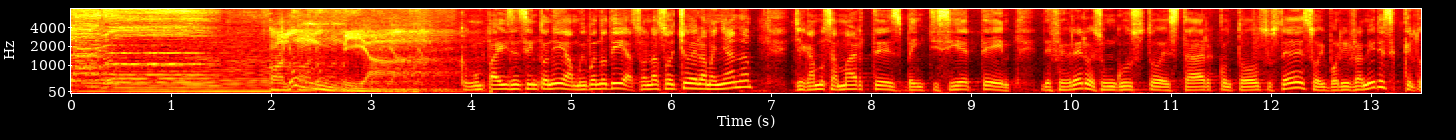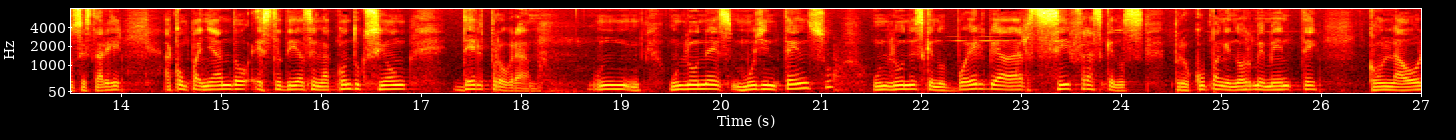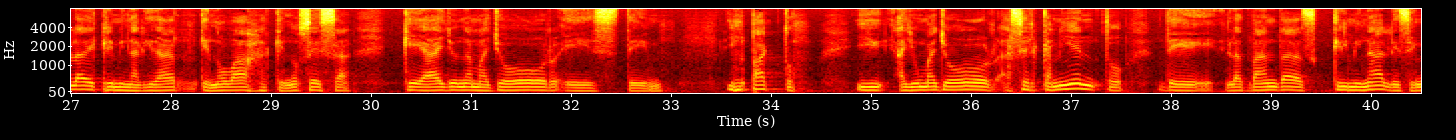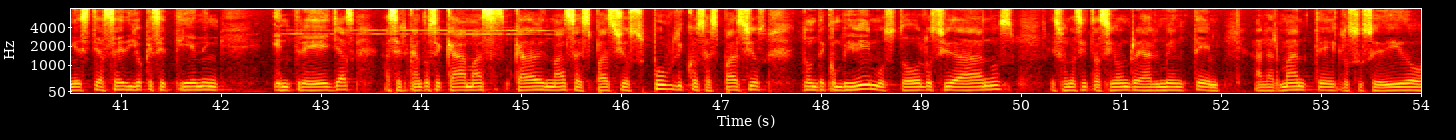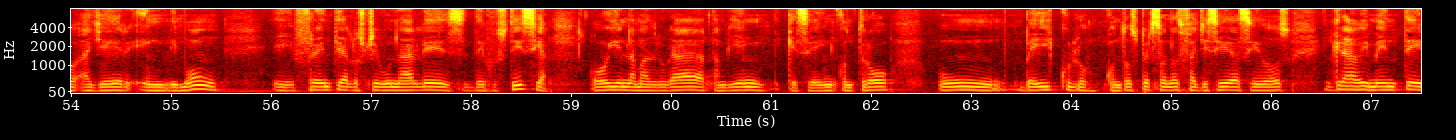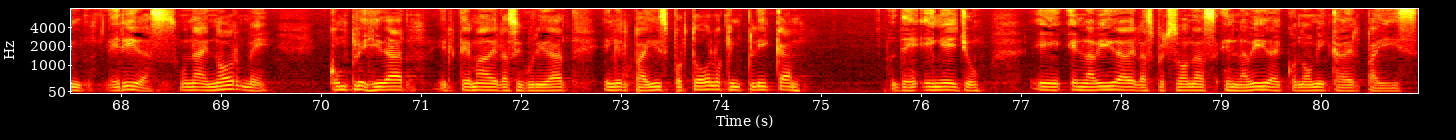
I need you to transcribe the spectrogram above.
claro. Colombia. Con un país en sintonía, muy buenos días. Son las 8 de la mañana. Llegamos a martes 27 de febrero. Es un gusto estar con todos ustedes. Soy Boris Ramírez, que los estaré acompañando estos días en la conducción del programa. Un, un, lunes muy intenso, un lunes que nos vuelve a dar cifras que nos preocupan enormemente con la ola de criminalidad que no baja, que no cesa, que hay una mayor este, impacto y hay un mayor acercamiento de las bandas criminales en este asedio que se tienen entre ellas, acercándose cada, más, cada vez más a espacios públicos, a espacios donde convivimos todos los ciudadanos. Es una situación realmente alarmante lo sucedido ayer en Limón. Eh, frente a los tribunales de justicia. Hoy en la madrugada también que se encontró un vehículo con dos personas fallecidas y dos gravemente heridas, una enorme complejidad el tema de la seguridad en el país por todo lo que implica de, en ello, eh, en la vida de las personas, en la vida económica del país.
